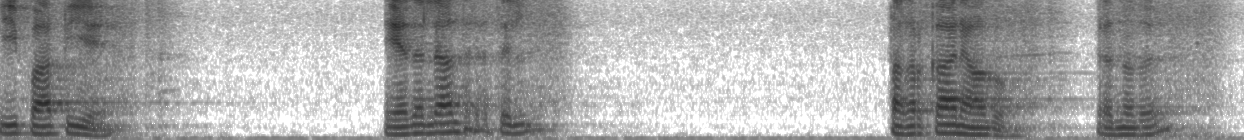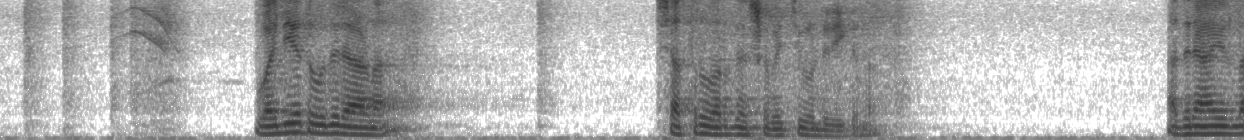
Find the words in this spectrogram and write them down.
ഈ പാർട്ടിയെ ഏതെല്ലാം തരത്തിൽ തകർക്കാനാകും എന്നത് വലിയ തോതിലാണ് ശത്രുവർഗം ശ്രമിച്ചുകൊണ്ടിരിക്കുന്നത്. അതിനായുള്ള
